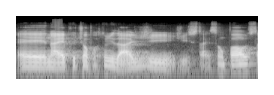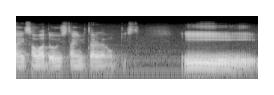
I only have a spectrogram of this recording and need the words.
É, na época eu tinha a oportunidade de, de, estar em São Paulo, estar em Salvador estar em Vitória da Conquista. E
